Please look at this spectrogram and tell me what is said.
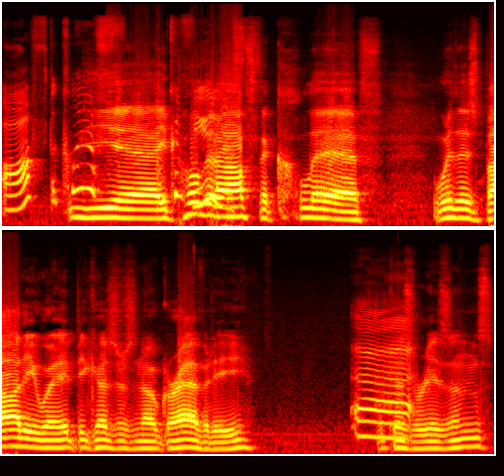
off the cliff? Yeah, he pulled it off the cliff with his body weight because there's no gravity. because Uh, of reasons.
